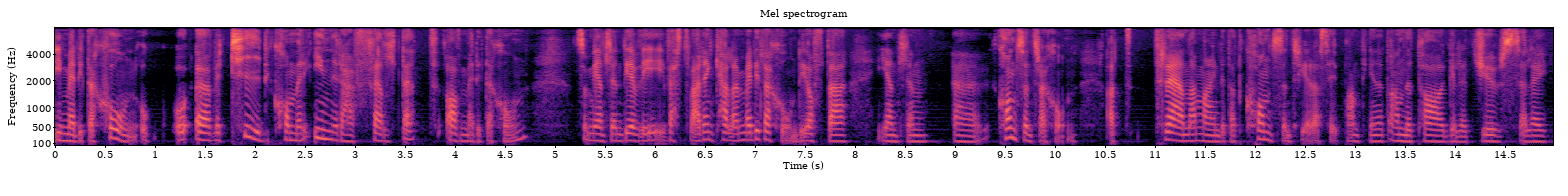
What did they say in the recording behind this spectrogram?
i meditation och, och, över tid kommer in i det här fältet av meditation som egentligen det vi i västvärlden kallar meditation det är ofta egentligen eh, koncentration att träna mindet att koncentrera sig på antingen ett andetag eller ett ljus eller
